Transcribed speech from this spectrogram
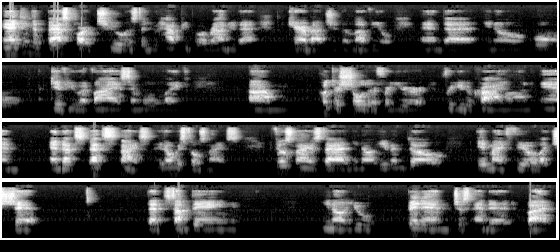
and I think the best part too is that you have people around you that, that care about you, that love you, and that you know will give you advice and will like um, put their shoulder for your for you to cry on, and and that's that's nice. It always feels nice. It feels nice that you know even though it might feel like shit, that something you know you've been in just ended, but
